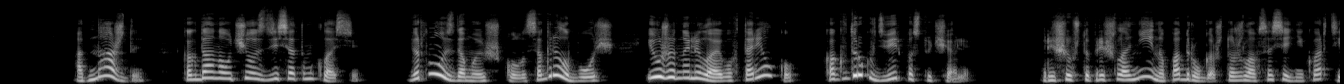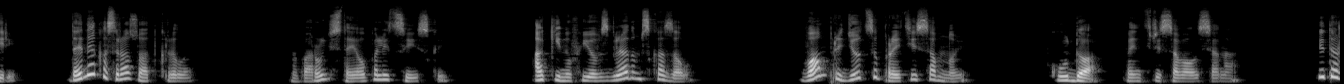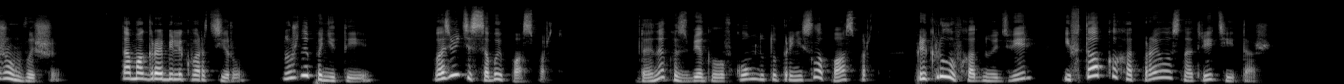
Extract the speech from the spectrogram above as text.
Однажды, когда она училась в десятом классе, вернулась домой из школы, согрела борщ и уже налила его в тарелку, как вдруг в дверь постучали. Решив, что пришла Нина, подруга, что жила в соседней квартире, Дайнека сразу открыла. На пороге стоял полицейский. Окинув ее взглядом, сказал, «Вам придется пройти со мной». «Куда?» – поинтересовалась она. «Этажом выше. Там ограбили квартиру. Нужны понятые. Возьмите с собой паспорт». Дайнека сбегала в комнату, принесла паспорт, прикрыла входную дверь и в тапках отправилась на третий этаж.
